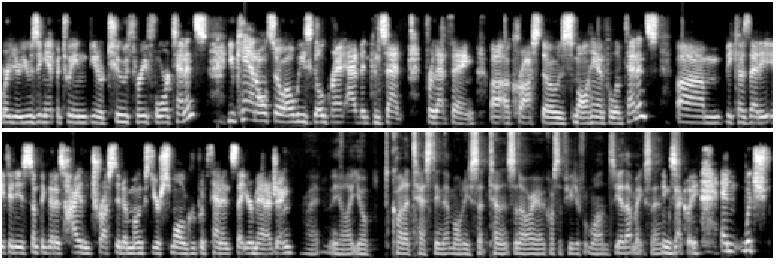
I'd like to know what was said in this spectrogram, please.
where you're using it between you know two three four tenants. You can also always go grant admin consent for that thing uh, across those small handful of tenants um, because that if it is something that is highly trusted amongst your small group of tenants that you're managing. Right. Yeah like you're kind of testing that multi-tenant scenario across a few different ones. Yeah that makes sense. Exactly. And which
